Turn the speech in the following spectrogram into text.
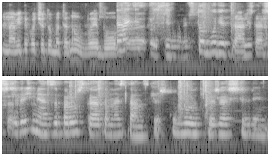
Навіть не хочу думати, ну вибух. Давайте спросим, что будет так, в ближайшее так, время с Запорожской атомной станцией? Что будет в ближайшее время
